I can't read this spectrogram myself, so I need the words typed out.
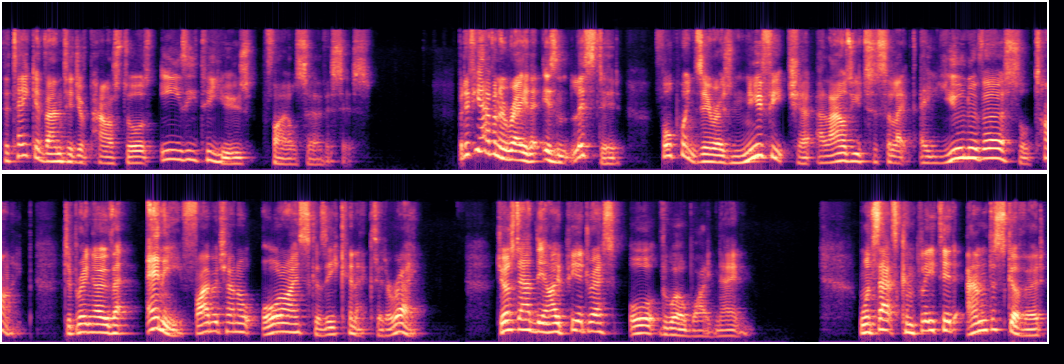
to take advantage of PowerStore's easy to use file services. But if you have an array that isn't listed, 4.0's new feature allows you to select a universal type to bring over any Fibre Channel or iSCSI connected array. Just add the IP address or the worldwide name. Once that's completed and discovered,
